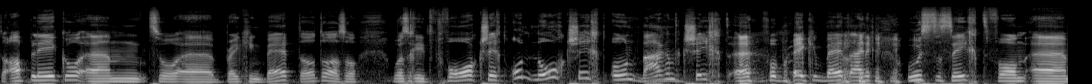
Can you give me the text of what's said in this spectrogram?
Der Ableger ähm, zu äh, Breaking Bad, oder? Also, wo sich die Vorgeschichte und Nachgeschichte und Währendgeschichte äh, von Breaking Bad eigentlich aus der Sicht vom äh,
